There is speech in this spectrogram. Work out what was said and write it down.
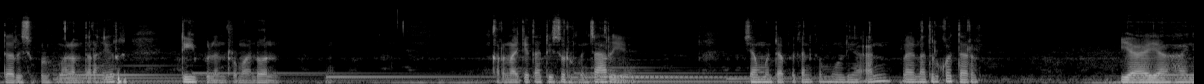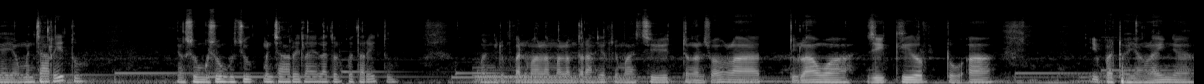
dari 10 malam terakhir di bulan Ramadan. Karena kita disuruh mencari ya. Yang mendapatkan kemuliaan Lailatul Qadar ya ya hanya yang mencari itu. Yang sungguh-sungguh mencari Lailatul Qadar itu. Menghidupkan malam-malam terakhir di masjid dengan sholat, tilawah, zikir, doa, ibadah yang lainnya.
